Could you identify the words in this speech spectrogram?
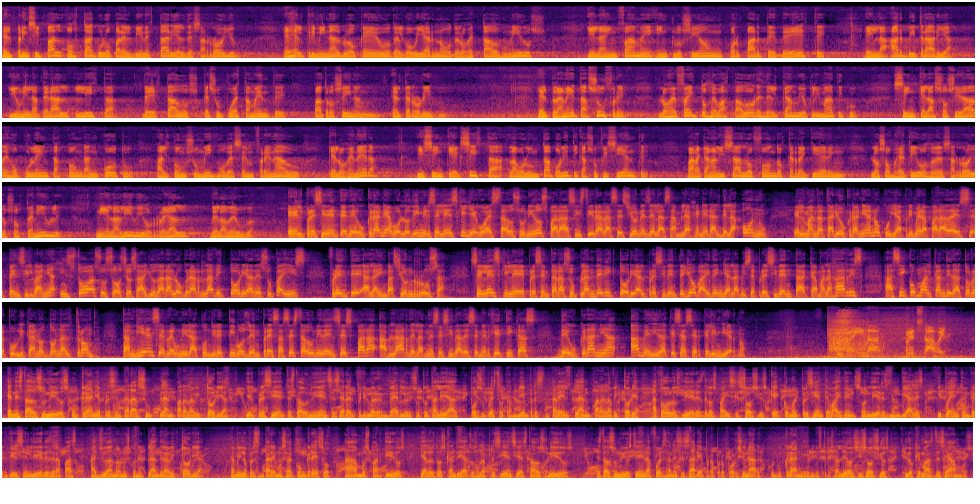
el principal obstáculo para el bienestar y el desarrollo es el criminal bloqueo del gobierno de los Estados Unidos y la infame inclusión por parte de este en la arbitraria y unilateral lista de estados que supuestamente patrocinan el terrorismo. El planeta sufre los efectos devastadores del cambio climático sin que las sociedades opulentas pongan coto al consumismo desenfrenado que lo genera y sin que exista la voluntad política suficiente para canalizar los fondos que requieren los objetivos de desarrollo sostenible ni el alivio real de la deuda. El presidente de Ucrania, Volodymyr Zelensky, llegó a Estados Unidos para asistir a las sesiones de la Asamblea General de la ONU. El mandatario ucraniano, cuya primera parada es Pensilvania, instó a sus socios a ayudar a lograr la victoria de su país frente a la invasión rusa. Zelensky le presentará su plan de victoria al presidente Joe Biden y a la vicepresidenta Kamala Harris, así como al candidato republicano Donald Trump. También se reunirá con directivos de empresas estadounidenses para hablar de las necesidades energéticas de Ucrania a medida que se acerque el invierno. En Estados Unidos, Ucrania presentará su plan para la victoria y el presidente estadounidense será el primero en verlo en su totalidad. Por supuesto, también presentaré el plan para la victoria a todos los líderes de los países socios que, como el presidente Biden, son líderes mundiales y pueden convertirse en líderes de la paz ayudándonos con el plan de la victoria. También lo presentaremos al Congreso, a ambos partidos y a los dos candidatos a la presidencia de Estados Unidos. Estados Unidos tiene la fuerza necesaria para proporcionar, con Ucrania y nuestros aliados y socios, lo que más deseamos.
